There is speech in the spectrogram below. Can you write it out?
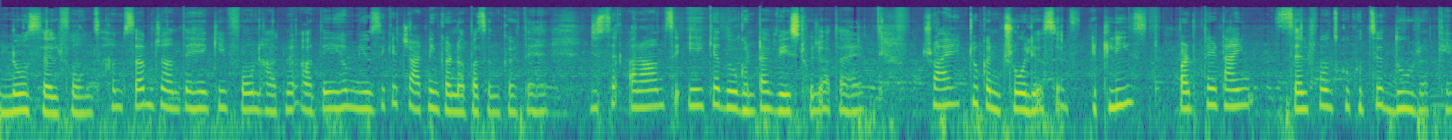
नो सेल फ़ोन्स हम सब जानते हैं कि फ़ोन हाथ में आते ही हम म्यूज़िक या चैटिंग करना पसंद करते हैं, जिससे आराम से एक या दो घंटा वेस्ट हो जाता है। Try to control yourself at least पढ़ते टाइम सेल फ़ोन्स को खुद से दूर रखें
